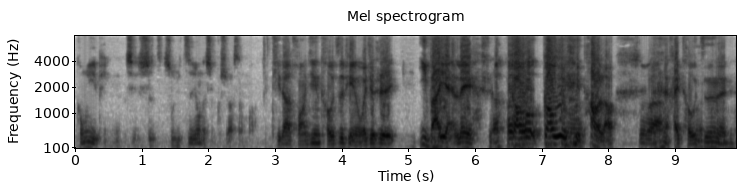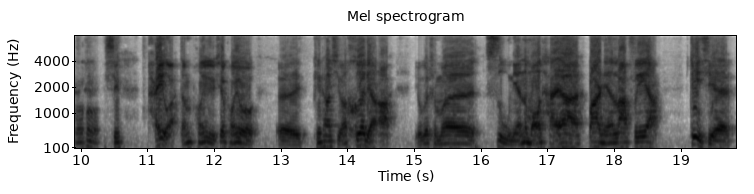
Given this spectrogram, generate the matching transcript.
工艺品其实是属于自用的，是不需要申报。提到黄金投资品，我就是一把眼泪，是高 高位套牢，是吧？还投资呢。行，还有啊，咱们朋友有些朋友，呃，平常喜欢喝点儿啊，有个什么四五年的茅台啊，八二年的拉菲啊，这些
